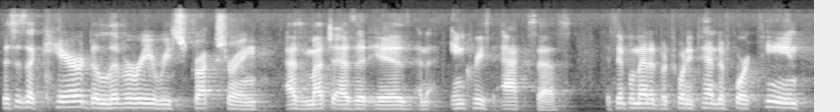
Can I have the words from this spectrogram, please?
This is a care delivery restructuring as much as it is an increased access. It's implemented from 2010 to 14.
